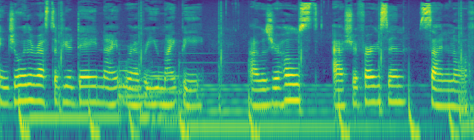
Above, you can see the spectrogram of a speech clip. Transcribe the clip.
enjoy the rest of your day, night, wherever you might be. I was your host, Astrid Ferguson, signing off.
